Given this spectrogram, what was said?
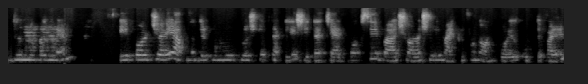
ধন্যবাদ ম্যাম এই পর্যায়ে আপনাদের কোনো প্রশ্ন থাকলে সেটা চ্যাট বক্সে বা সরাসরি মাইক্রোফোন অন করেও করতে পারেন।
